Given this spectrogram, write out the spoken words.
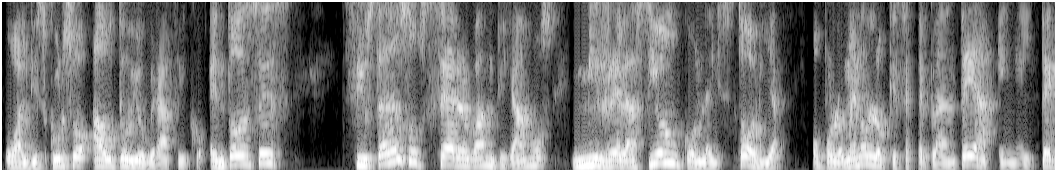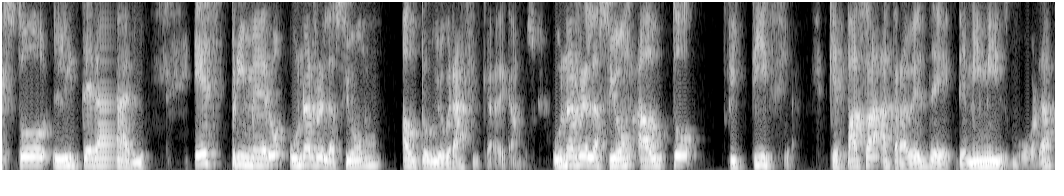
o al discurso autobiográfico. Entonces, si ustedes observan, digamos, mi relación con la historia, o por lo menos lo que se plantea en el texto literario, es primero una relación autobiográfica, digamos, una relación autoficticia que pasa a través de, de, mí mismo, ¿verdad?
